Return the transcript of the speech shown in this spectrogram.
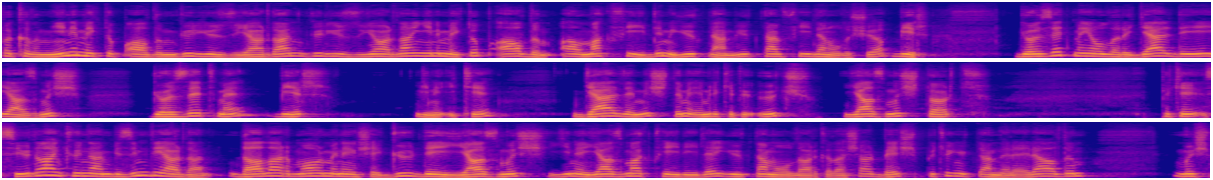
Bakalım yeni mektup aldım gül yüzlü yardan. Gül yüzlü yardan yeni mektup aldım. Almak fiil değil mi? Yüklem. Yüklem fiilden oluşuyor. 1. Gözetme yolları geldiği yazmış. Gözetme 1. Yine 2. Gel demiş değil mi? Emir kipi 3. Yazmış 4. Peki Sivrilan köyünden bizim diyardan dağlar mor menevşe gül deyi yazmış. Yine yazmak fiiliyle yüklem oldu arkadaşlar. 5. Bütün yüklemleri ele aldım mış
